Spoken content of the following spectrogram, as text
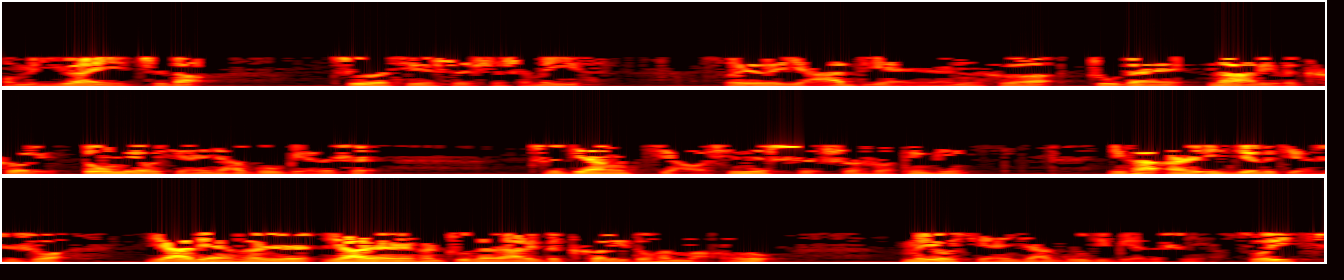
我们愿意知道这些事是什么意思。”所有的雅典人和住在那里的客旅都没有闲暇顾别的事，只将脚心的事说说听听。你看二十一节的解释说。雅典和人，雅典人和住在那里的客里都很忙碌，没有闲暇顾及别的事情，所以这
